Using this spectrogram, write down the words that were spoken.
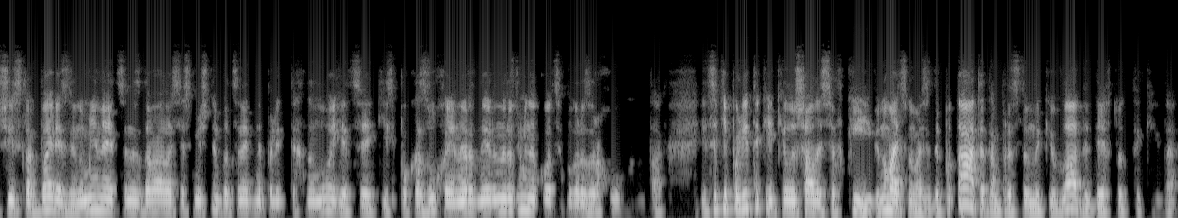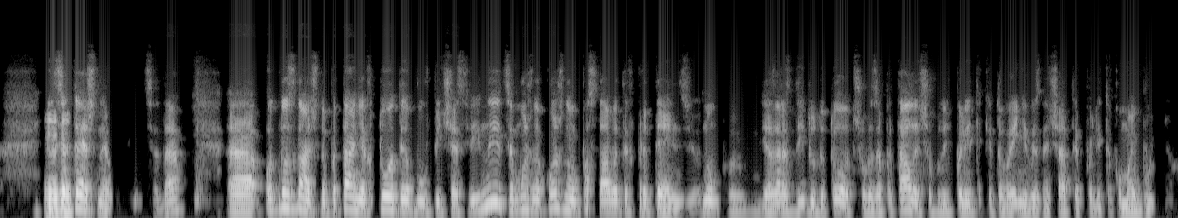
числах березня. Ну мені навіть це не здавалося смішним, бо це навіть не політтехнологія, це якісь показуха. Я не, не, не розумію, на кого це було розраховано. Так і це ті політики, які лишалися в Києві. Ну мається на увазі депутати, там представники влади, дехто такі. Да? І це теж не робиться. Да? Е, Однозначно, питання, хто де був під час війни, це можна кожному поставити в претензію. Ну я зараз дійду до того, що ви запитали, що будуть політики довинні визначати політику майбутнього.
